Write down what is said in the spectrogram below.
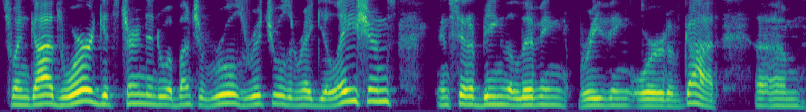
It's when God's Word gets turned into a bunch of rules, rituals, and regulations instead of being the living, breathing Word of God. Um,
